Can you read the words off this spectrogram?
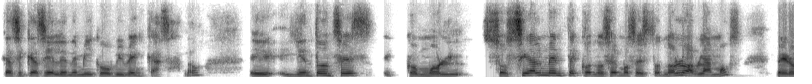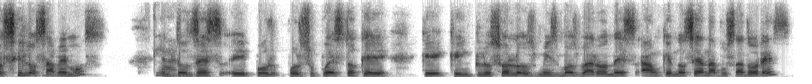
casi casi el enemigo vive en casa, ¿no? Eh, y entonces, eh, como socialmente conocemos esto, no lo hablamos, pero sí lo sabemos. Entonces, eh, por, por, supuesto que, que, incluso los mismos varones, aunque no sean abusadores,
